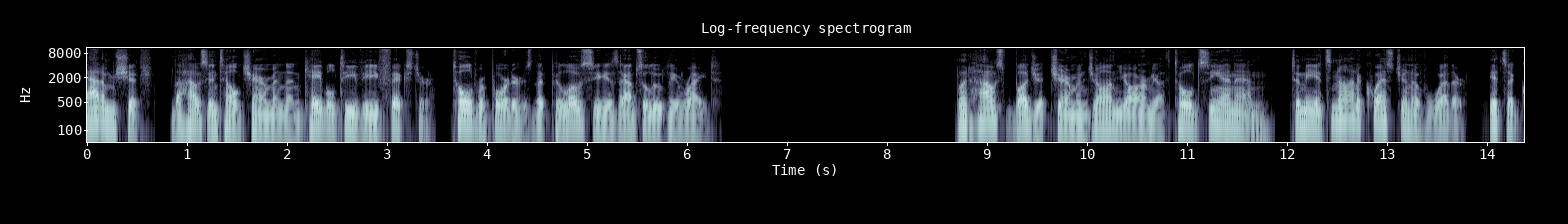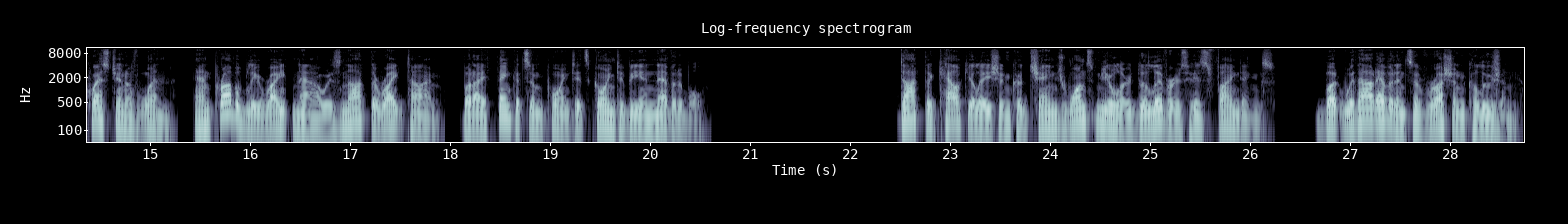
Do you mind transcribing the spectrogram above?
Adam Schiff, the House Intel chairman and cable TV fixture, told reporters that Pelosi is absolutely right. But House Budget Chairman John Yarmuth told CNN, to me it's not a question of whether, it's a question of when, and probably right now is not the right time, but I think at some point it's going to be inevitable. The calculation could change once Mueller delivers his findings. But without evidence of Russian collusion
